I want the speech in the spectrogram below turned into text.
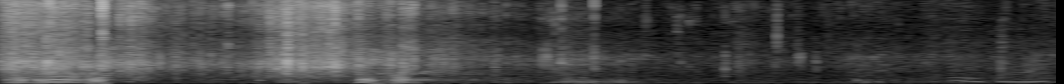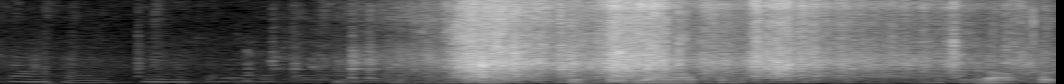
เยอะมากเลยนี่ครับนี่ ดอกครับ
